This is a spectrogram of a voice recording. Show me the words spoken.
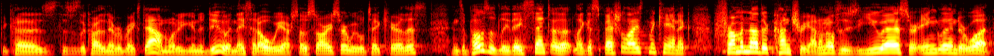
because this is the car that never breaks down. What are you going to do? And they said, Oh, we are so sorry, sir. We will take care of this. And supposedly they sent a, like a specialized mechanic from another country. I don't know if it was the U.S. or England or what,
